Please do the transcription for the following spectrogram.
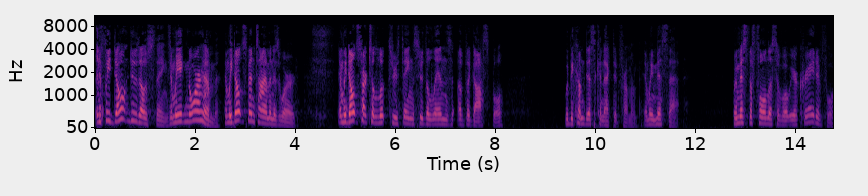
And if we don't do those things and we ignore him and we don't spend time in his word and we don't start to look through things through the lens of the gospel, we become disconnected from him and we miss that. We miss the fullness of what we were created for.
